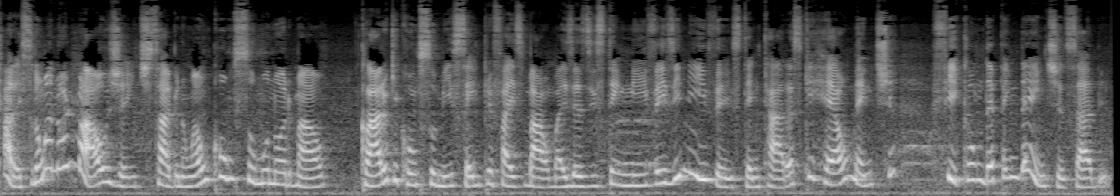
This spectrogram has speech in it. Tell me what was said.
Cara, isso não é normal, gente, sabe? Não é um consumo normal. Claro que consumir sempre faz mal, mas existem níveis e níveis. Tem caras que realmente ficam dependentes, sabe?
